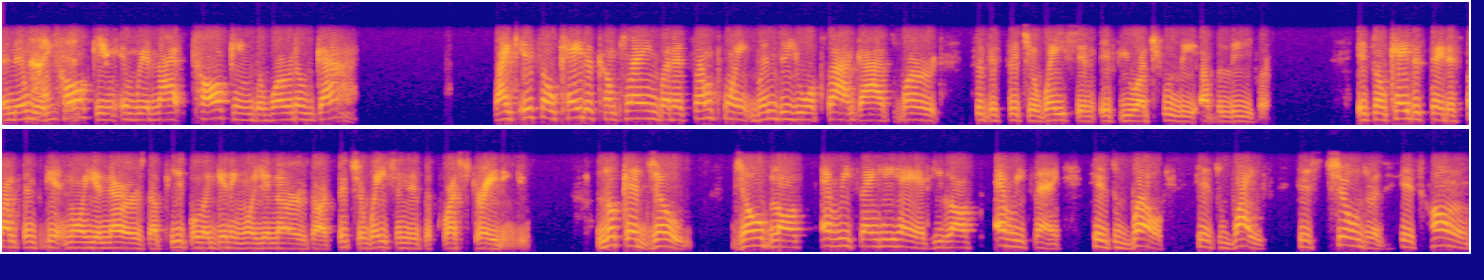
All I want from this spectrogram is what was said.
And then we're talking and we're not talking the word of God. Like it's okay to complain, but at some point, when do you apply God's word to the situation if you are truly a believer? It's okay to say that something's getting on your nerves, or people are getting on your nerves, or a situation is frustrating you. Look at Job. Job lost everything he had. He lost everything his wealth, his wife, his children, his home,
